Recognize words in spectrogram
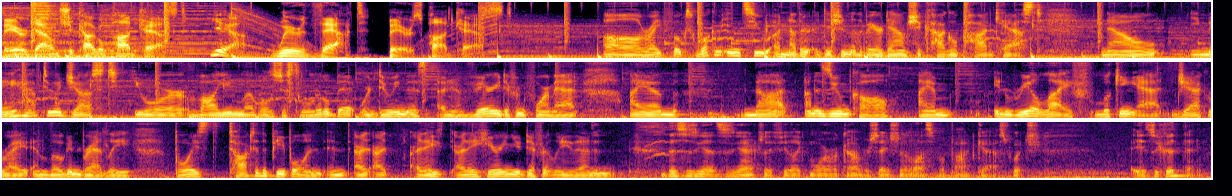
Bear Down Chicago podcast. Yeah, we're that Bears podcast. All right, folks, welcome into another edition of the Bear Down Chicago podcast. Now, you may have to adjust your volume levels just a little bit. We're doing this in a very different format. I am not on a Zoom call. I am in real life looking at Jack Wright and Logan Bradley. Boys, talk to the people, and, and are, are, are they are they hearing you differently than? This is gonna, this is gonna actually feel like more of a conversation and less of a podcast, which is a good thing.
